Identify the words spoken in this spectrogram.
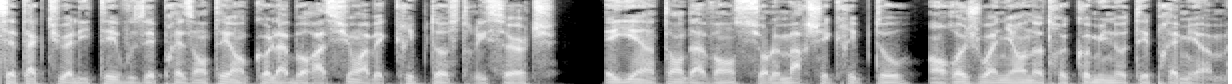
Cette actualité vous est présentée en collaboration avec Cryptost Research. Ayez un temps d'avance sur le marché crypto en rejoignant notre communauté premium.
